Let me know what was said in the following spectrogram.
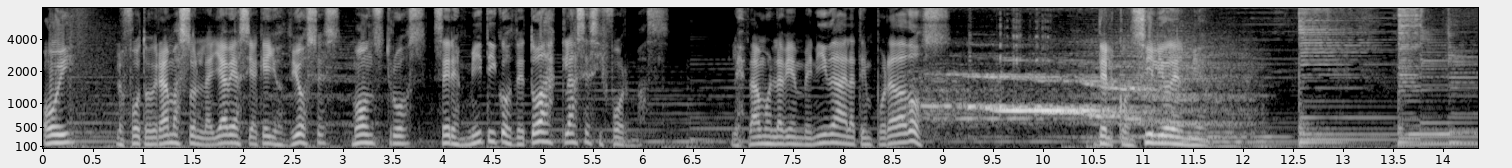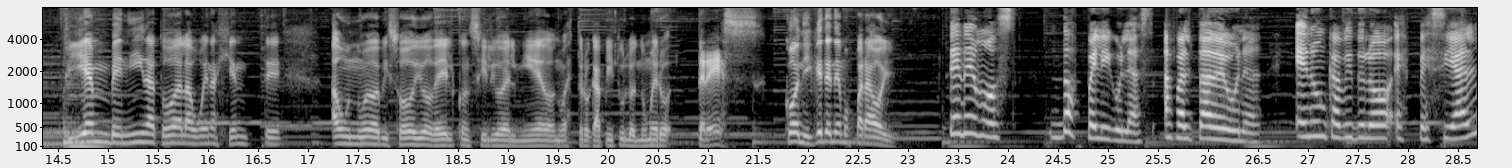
Hoy los fotogramas son la llave hacia aquellos dioses, monstruos, seres míticos de todas clases y formas. Les damos la bienvenida a la temporada 2 del Concilio del Miedo. Bienvenida a toda la buena gente a un nuevo episodio del Concilio del Miedo, nuestro capítulo número 3. Connie, ¿qué tenemos para hoy? Tenemos dos películas, a falta de una, en un capítulo especial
